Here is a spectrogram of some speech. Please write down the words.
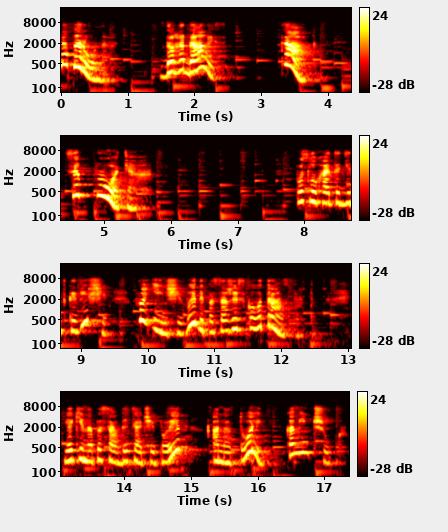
на перонах. Здогадались? Так, це потяг. Послухайте, дітки, вірші про інші види пасажирського транспорту, які написав дитячий поет Анатолій Камінчук.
